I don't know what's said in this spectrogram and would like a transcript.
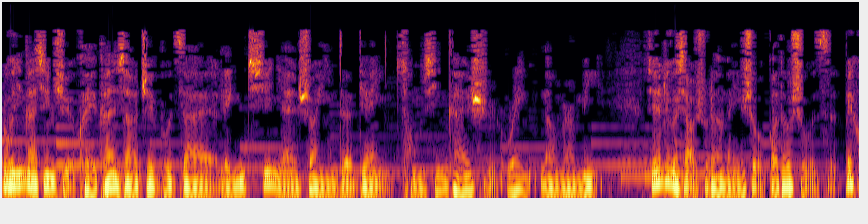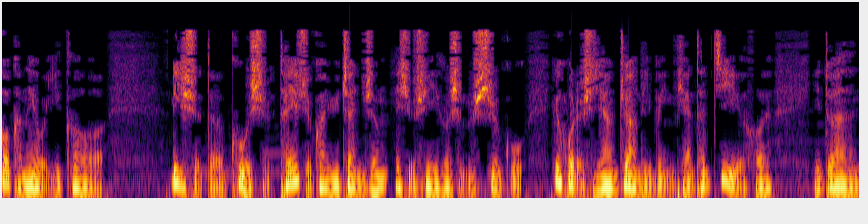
如果您感兴趣，可以看一下这部在零七年上映的电影《重新开始》（Rain Over Me）。今天这个小说的每一首歌都数字，背后可能有一个。历史的故事，它也许关于战争，也许是一个什么事故，又或者是像这样的一部影片，它既和一段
